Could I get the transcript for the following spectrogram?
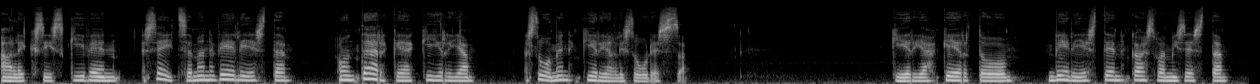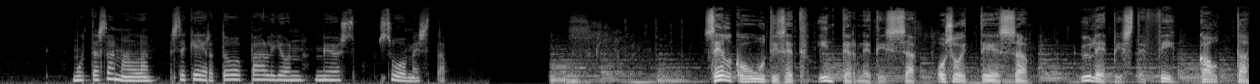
Aleksis Kiven Seitsemän veljestä on tärkeä kirja Suomen kirjallisuudessa. Kirja kertoo veljesten kasvamisesta, mutta samalla se kertoo paljon myös Suomesta. Selkouutiset internetissä osoitteessa yle.fi kautta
